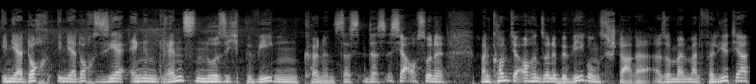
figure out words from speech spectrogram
in ja doch, in ja doch sehr engen Grenzen nur sich bewegen können. Das, das ist ja auch so eine, man kommt ja auch in so eine Bewegungsstarre. Also man, man verliert ja,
